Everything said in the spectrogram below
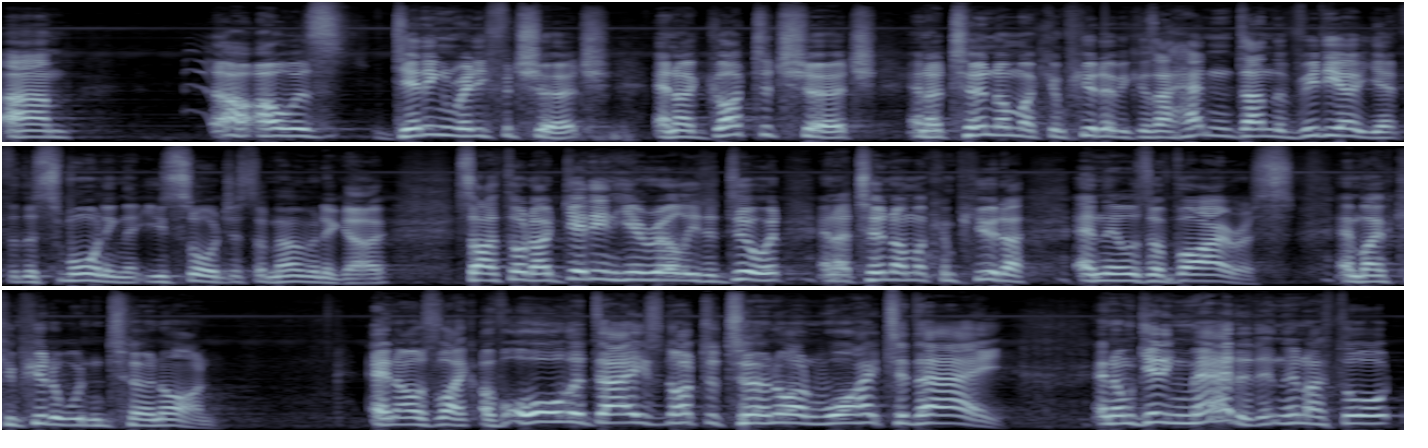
um, I was getting ready for church, and I got to church, and I turned on my computer because I hadn't done the video yet for this morning that you saw just a moment ago. So I thought I'd get in here early to do it, and I turned on my computer, and there was a virus, and my computer wouldn't turn on. And I was like, of all the days not to turn on, why today? And I'm getting mad at it, and then I thought,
